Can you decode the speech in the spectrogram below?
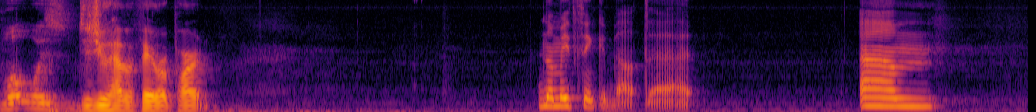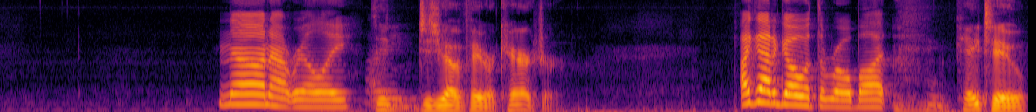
What was? Did you have a favorite part? Let me think about that. Um, no, not really. I Did mean, Did you have a favorite character? I gotta go with the robot. K two.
